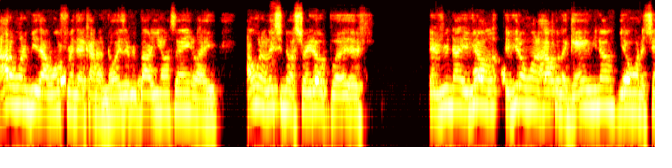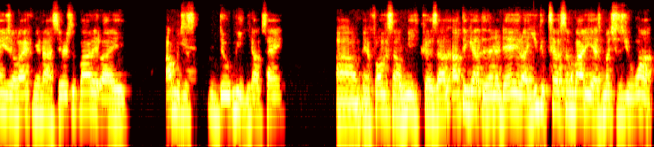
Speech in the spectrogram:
I don't want to be that one friend that kind of annoys everybody, you know what I'm saying? Like, I want to let you know straight up, but if if you're not, if you don't, if you don't want to hop on the game, you know, you don't want to change your life, and you're not serious about it, like, I'm gonna just do me, you know what I'm saying? um, and focus on me because I, I think at the end of the day, like you could tell somebody as much as you want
